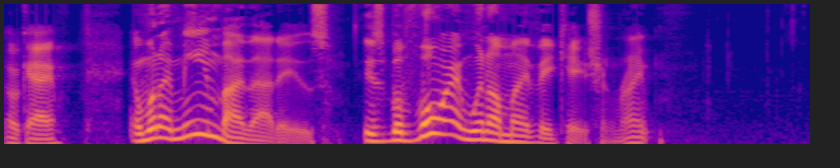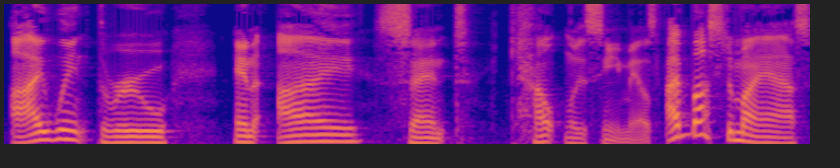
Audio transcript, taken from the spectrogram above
Okay? And what I mean by that is, is before I went on my vacation, right? I went through and I sent countless emails. I busted my ass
